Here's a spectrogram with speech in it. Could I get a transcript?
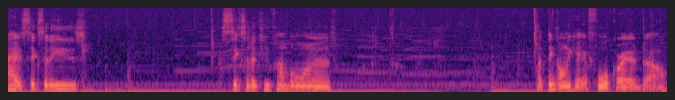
I had six of these. Six of the cucumber ones. I think I only had four crab though.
